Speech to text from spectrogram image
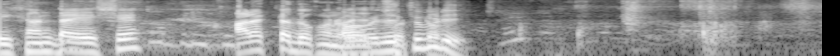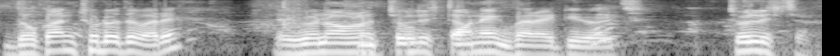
এইখানটা এসে আরেকটা দোকান কাগজের ছোট্ট। টুকরি দোকান ছোট হতে পারে। এগুলো আমরা কিন্তু চল্লিশ অনেক ভ্যারাইটি রয়েছে। চল্লিশ টাকা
